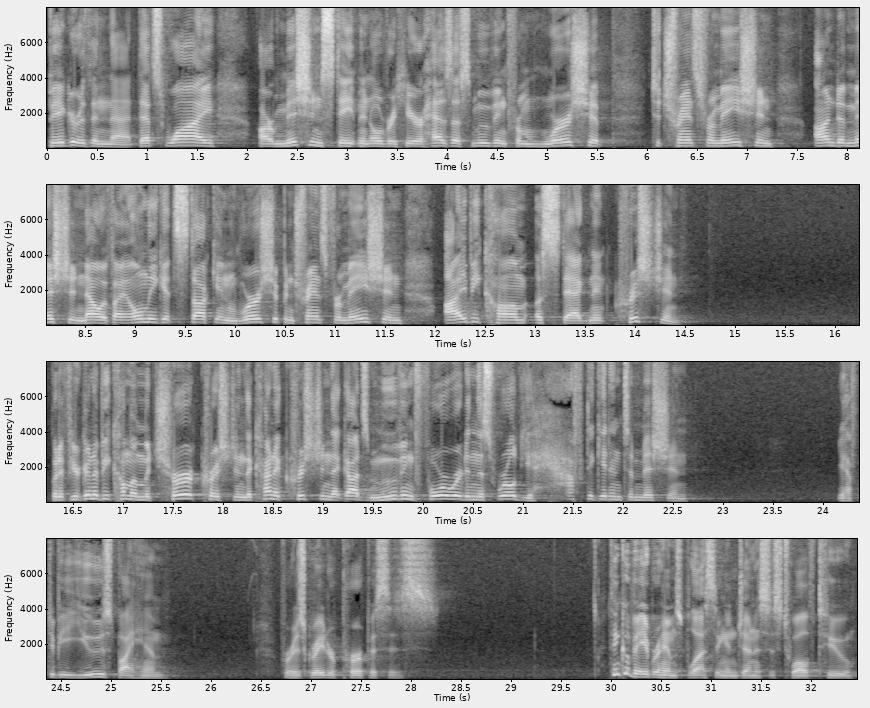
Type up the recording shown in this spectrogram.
bigger than that. That's why our mission statement over here has us moving from worship to transformation onto mission. Now, if I only get stuck in worship and transformation, I become a stagnant Christian. But if you're going to become a mature Christian, the kind of Christian that God's moving forward in this world, you have to get into mission. You have to be used by Him for His greater purposes. Think of Abraham's blessing in Genesis 12 2.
